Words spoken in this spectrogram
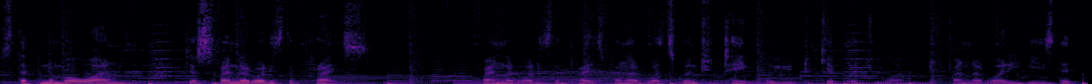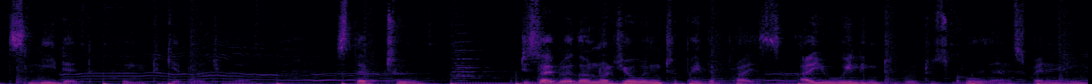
Step number one, just find out what is the price. Find out what is the price. Find out what's going to take for you to get what you want. Find out what it is that's needed for you to get what you want. Step two, decide whether or not you're willing to pay the price. Are you willing to go to school and spending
